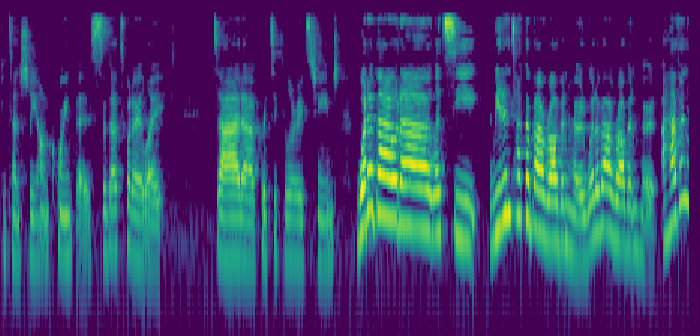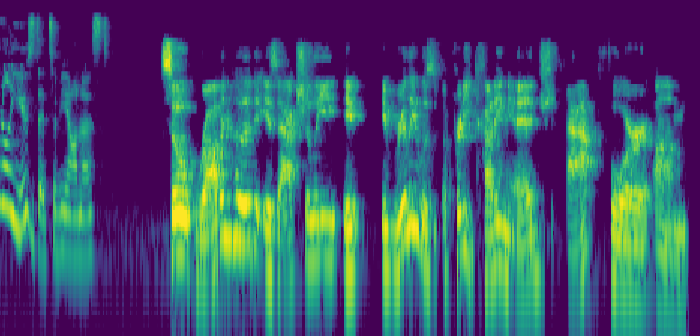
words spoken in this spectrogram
potentially on Coinbase. So that's what I like that uh, particular exchange. What about, uh, let's see, we didn't talk about Robinhood. What about Robinhood? I haven't really used it, to be honest. So Robinhood is actually, it, it really was a pretty cutting edge app for um,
